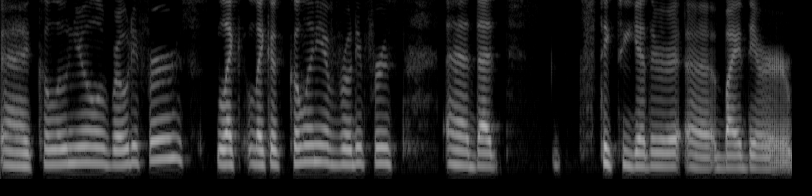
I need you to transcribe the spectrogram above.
a colonial rotifers, like like a colony of rotifers uh, that stick together uh, by their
